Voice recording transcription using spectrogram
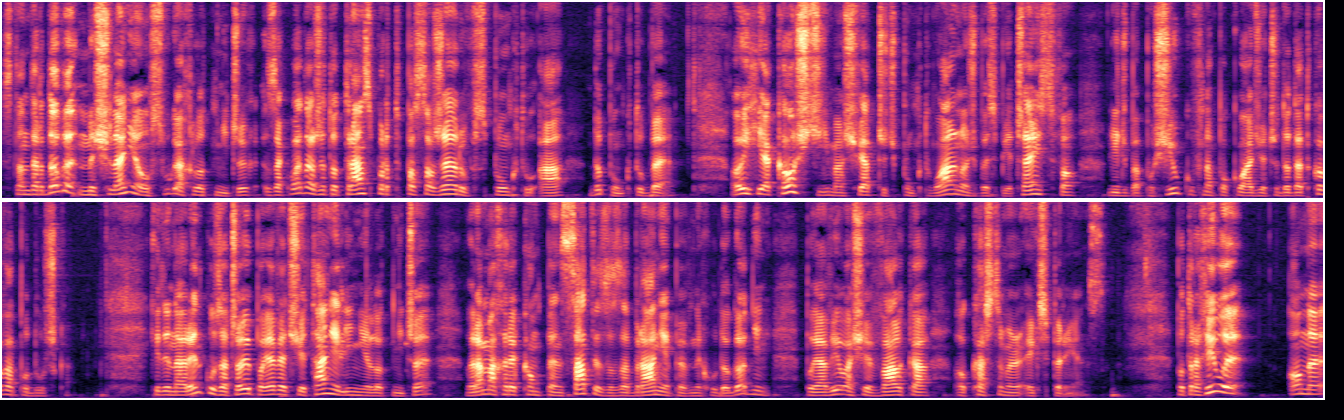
Standardowe myślenie o usługach lotniczych zakłada, że to transport pasażerów z punktu A do punktu B. O ich jakości ma świadczyć punktualność, bezpieczeństwo, liczba posiłków na pokładzie czy dodatkowa poduszka. Kiedy na rynku zaczęły pojawiać się tanie linie lotnicze, w ramach rekompensaty za zabranie pewnych udogodnień pojawiła się walka o customer experience. Potrafiły one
